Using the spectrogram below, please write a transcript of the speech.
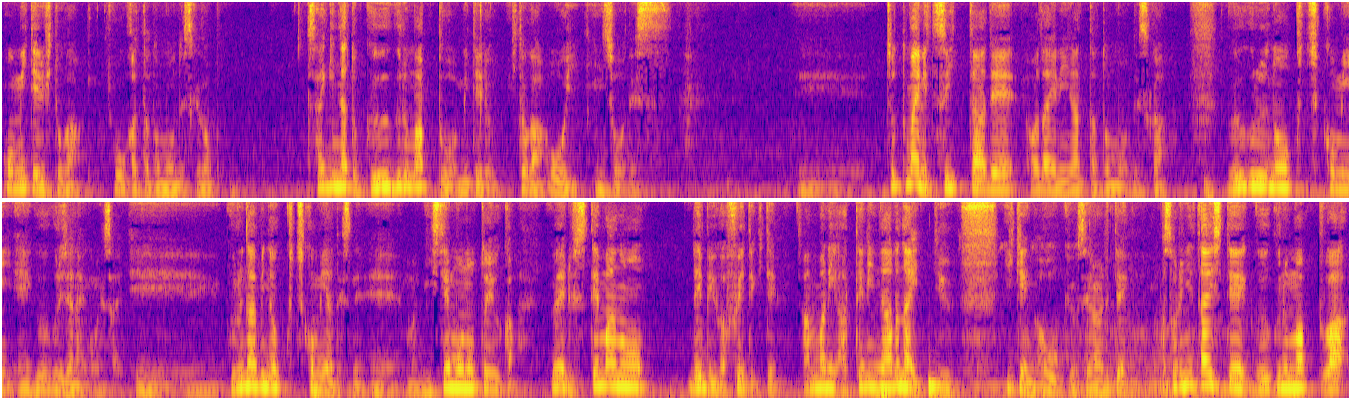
を見てる人が多かったと思うんですけど、最近だと Google マップを見てる人が多い印象です。えーちょっと前に Twitter で話題になったと思うんですが、Google の口コミ、えー Google じゃないごめんなさい、えーグルナビの口コミはですね、えーまあ、偽物というか、いわゆるステマのレビューが増えてきて、あんまり当てにならないっていう意見が多く寄せられて、それに対して Google マップは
